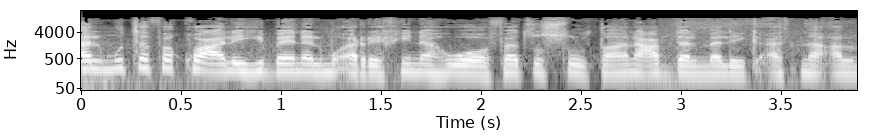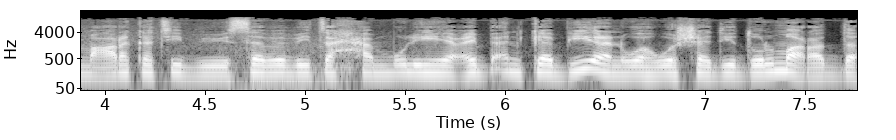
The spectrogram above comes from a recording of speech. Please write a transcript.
المتفق عليه بين المؤرخين هو وفاة السلطان عبد الملك أثناء المعركة بسبب تحمله عبئا كبيرا وهو شديد المرض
